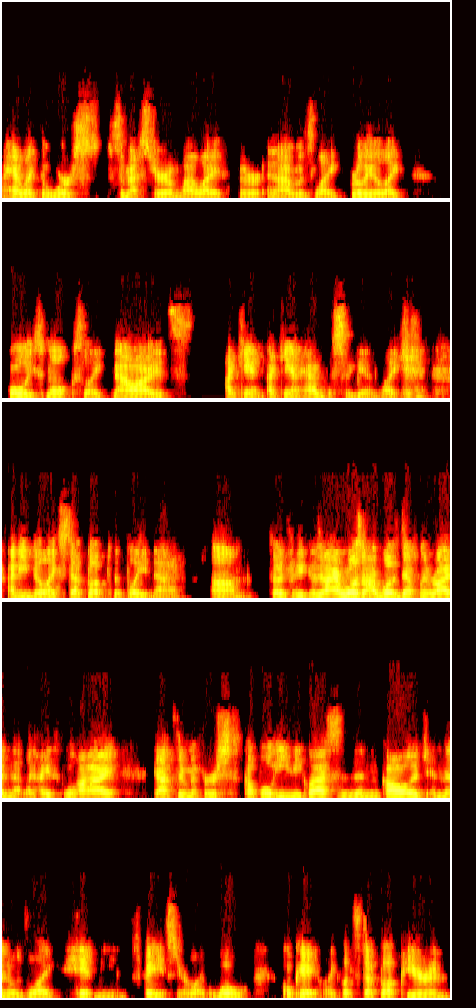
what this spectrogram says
I had like the worst semester of my life, there, and I was like really like, holy smokes! Like now, I it's I can't I can't have this again. Like I need to like step up to the plate now. Um, so it's because I was I was definitely riding that like high school high got through my first couple EV classes in college, and then it was like hit me in the face, and you're like, whoa, okay, like let's step up here and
